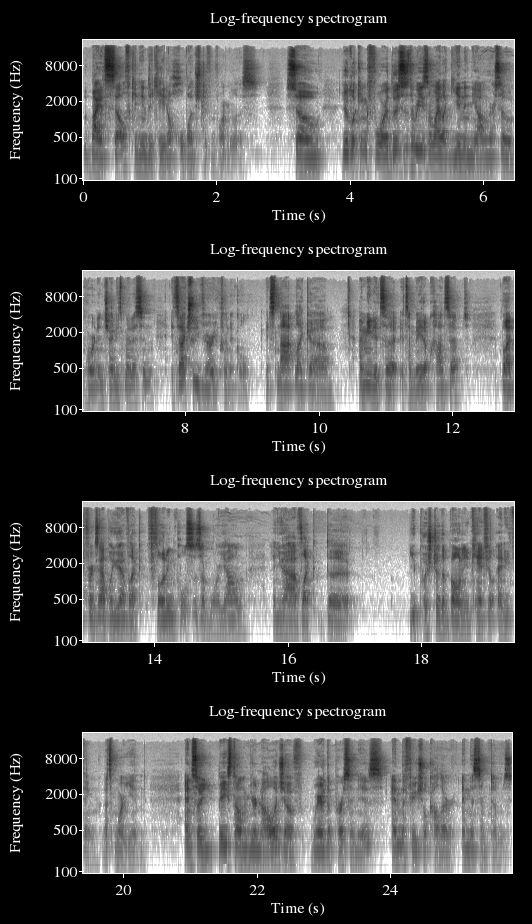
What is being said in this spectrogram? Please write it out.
by itself can indicate a whole bunch of different formulas. So you're looking for this is the reason why like yin and yang are so important in Chinese medicine. It's actually very clinical. It's not like a, I mean it's a it's a made up concept, but for example, you have like floating pulses are more yang, and you have like the you push to the bone and you can't feel anything. That's more yin. And so based on your knowledge of where the person is and the facial color and the symptoms,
